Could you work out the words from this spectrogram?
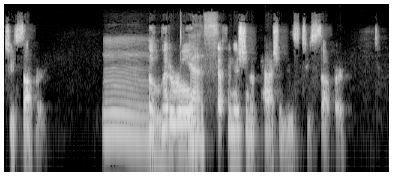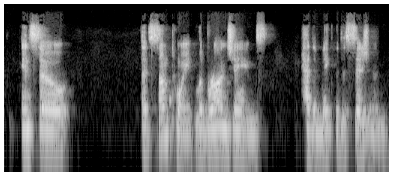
to suffer the Mm. literal yes. definition of passion is to suffer. And so at some point, LeBron James had to make the decision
